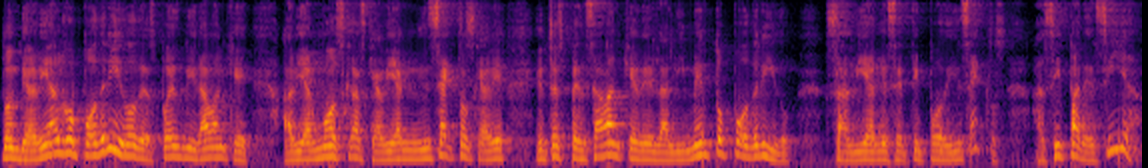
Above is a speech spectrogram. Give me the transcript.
Donde había algo podrido, después miraban que habían moscas, que habían insectos, que había... Entonces pensaban que del alimento podrido salían ese tipo de insectos. Así parecía.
